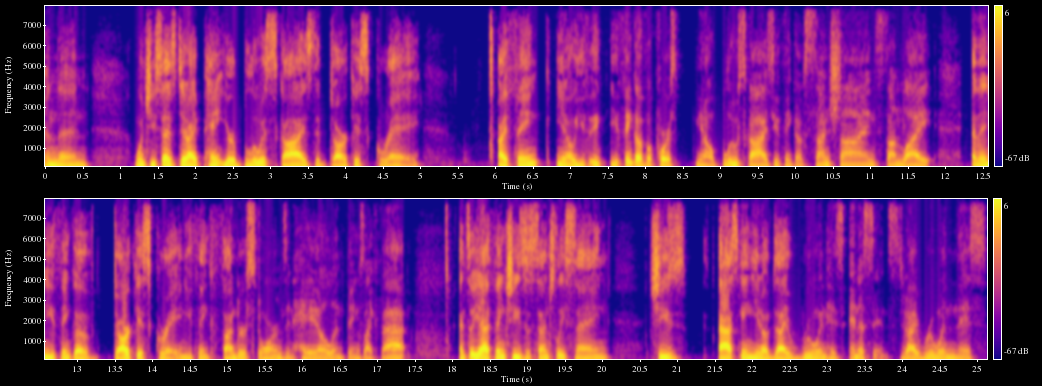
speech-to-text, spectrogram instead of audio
And then when she says, Did I paint your bluest skies the darkest gray? I think, you know, you think you think of of course you know, blue skies, you think of sunshine, sunlight, and then you think of darkest gray and you think thunderstorms and hail and things like that. And so, yeah, I think she's essentially saying she's asking, you know, did I ruin his innocence? Did I ruin this?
